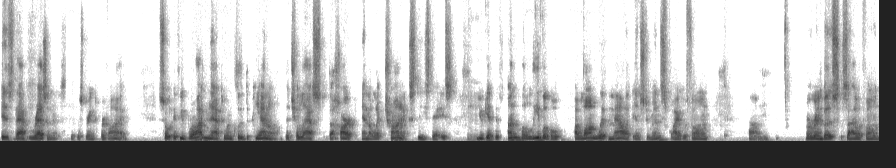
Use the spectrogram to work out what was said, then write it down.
is that resonance that the strings provide. So if you broaden that to include the piano, the celeste, the harp, and electronics these days, mm-hmm. you get this unbelievable, along with mallet instruments, vibraphone, um, marimbas, xylophone,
